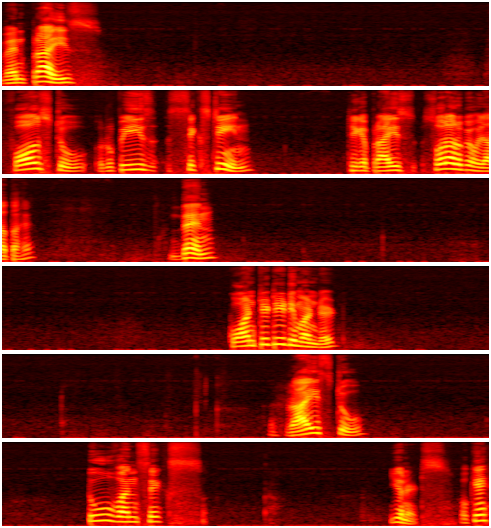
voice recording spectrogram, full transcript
When price falls to rupees 16 ठीक है प्राइस 16 रुपए हो जाता है then quantity demanded rise to 216 units okay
